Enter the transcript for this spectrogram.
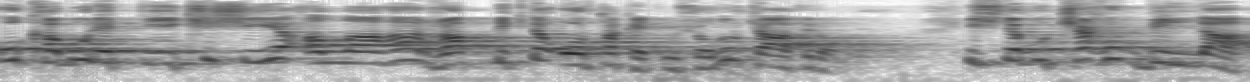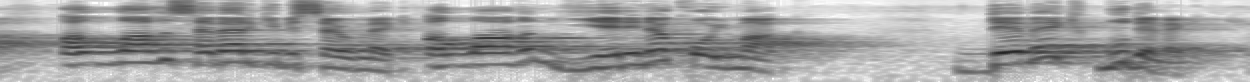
o kabul ettiği kişiyi Allah'a Rablikte ortak etmiş olur, kafir olur. İşte bu kehub billah, Allah'ı sever gibi sevmek, Allah'ın yerine koymak demek bu demektir.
